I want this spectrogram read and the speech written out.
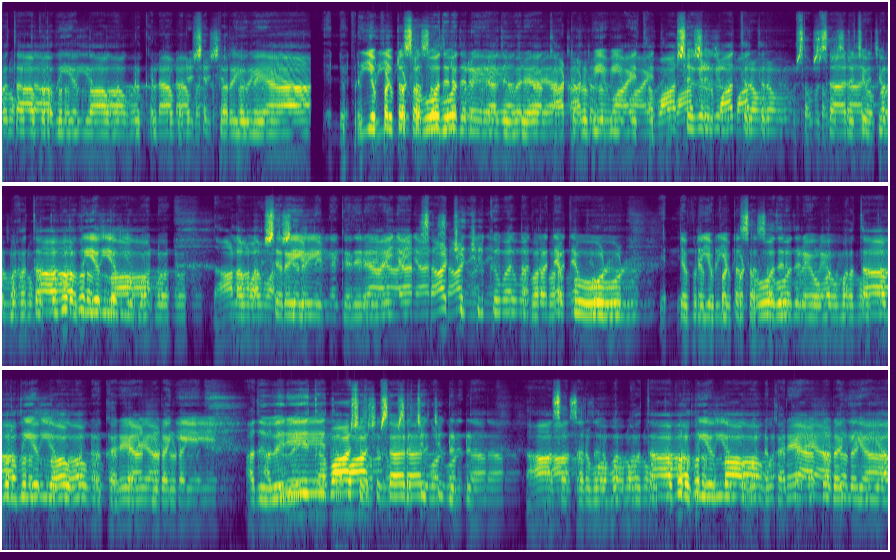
ഖത്താബ് റളിയല്ലാഹു അൻഹു കലാം മനുഷ്യൻ പറയുകയാണ് എന്റെ പ്രിയപ്പെട്ട സഹോദരനെ അതുവരെ കാട്ടറബിയുമായ തമാശകൾ മാത്രം സംസാരിച്ച ഉമർ ഖത്താബ് റളിയല്ലാഹു അൻഹു നാളെ മത്സരയിൽ നിങ്ങൾക്കെതിരായി ഞാൻ സാക്ഷി നിൽക്കുമെന്ന് പറഞ്ഞപ്പോൾ എന്റെ പ്രിയപ്പെട്ട സഹോദരനെ ഉമർ ഖത്താബ് റളിയല്ലാഹു അൻഹു കരയാൻ തുടങ്ങി അതുവരെ തമാശ സംസാരിച്ചു കൊണ്ടിരുന്ന ആ സന്ദർഭം കരയാൻ തുടങ്ങിയ ആ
